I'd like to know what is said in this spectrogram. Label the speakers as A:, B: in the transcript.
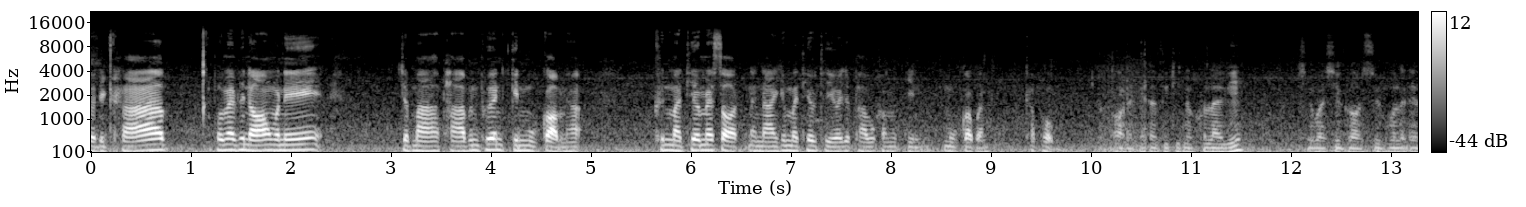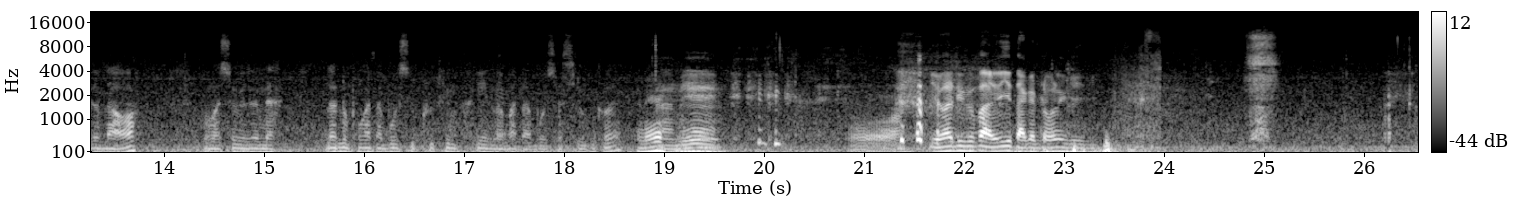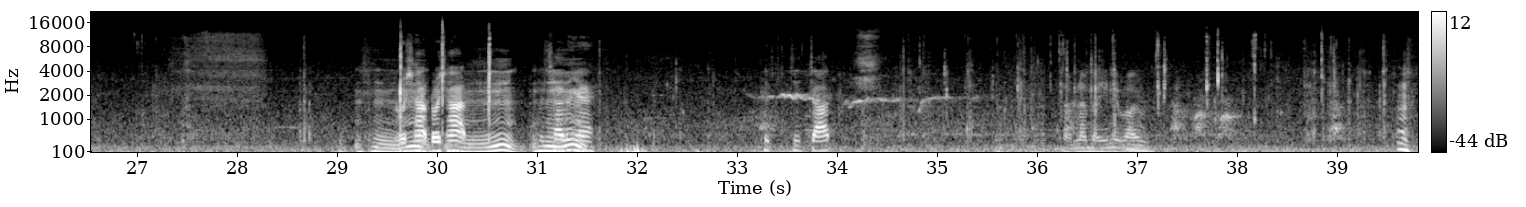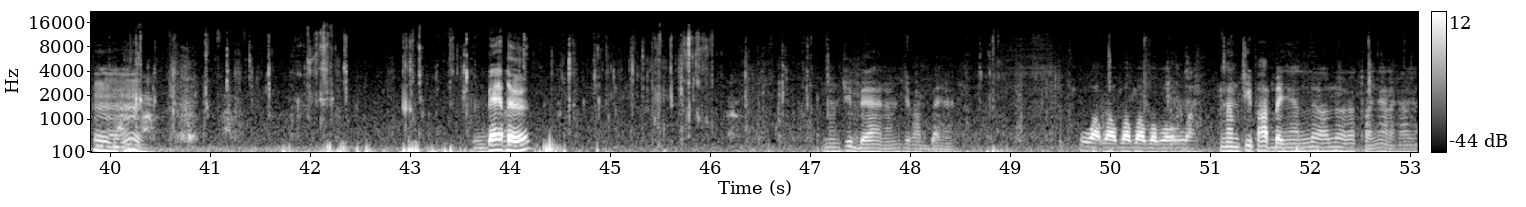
A: สวัสดีครับพ่อแม่พี่น้องวันนี้จะมาพาเพื่อนๆกินหมูกรอบนะฮะขึ้นมาเที่ยวแม่สอดนานๆขึ้นมาเที่ยวทีก็จะพาพวกเขามากินหมูกรอบกันครับผม
B: Ora kita bikin aku lagi. Coba sih kau sih boleh dia tahu. Masuk ke sana. Lalu pun kata bos krim krim lah kata bos hasil kau.
C: นี่
B: Amin. Oh, ya ada lupa ada kita akan dong lagi.
C: รสชาติรสชาติ
A: รสชาติเป็นไงเผ็ดจี๊ดจ๊าด
B: Làm làm mấy này vào.
C: แบกเด้อ
D: น้ำจิ้มแบะน้ำจิ้มผัดแบะ
C: ว้าวว้าวว้าวว้าวว้าวว้าว
D: น้ำจิ้มผัดแบะยันเลือกเลือกแล้วถอนยากนะครับ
